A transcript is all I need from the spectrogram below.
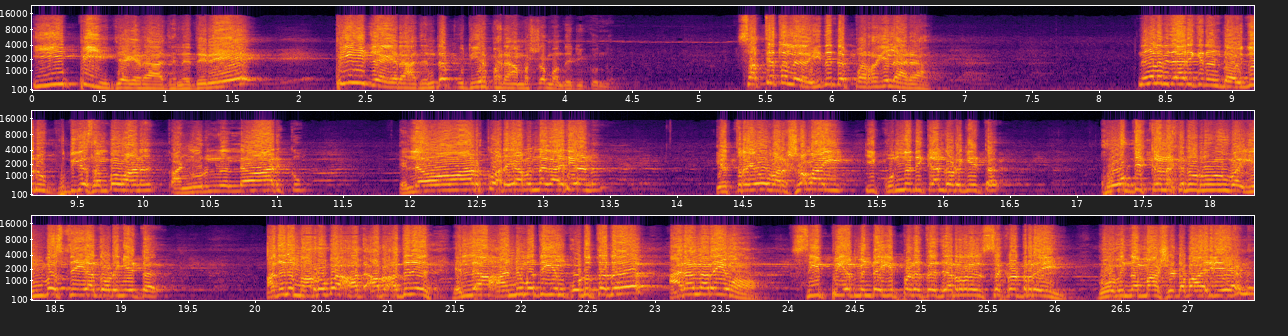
ഇ പി ജയരാജനെതിരെ പി ജയരാജന്റെ പുതിയ പരാമർശം വന്നിരിക്കുന്നു. സത്യത്തിൽ ഇതിന്റെ പിറകിലാരാ? നിങ്ങൾ വിചാരിക്കുന്നുണ്ടോ ഇതൊരു പുതിയ സംഭവമാണ്? കണ്ണൂരിൽ എല്ലാവർക്കും എല്ലാവർക്കും അറിയാവുന്ന കാര്യമാണ്. എത്രയോ വർഷമായി ഈ കുന്നിടിക്കാൻ തുടങ്ങിയിട്ട് കോടിക്കണക്കിന് രൂപ ഇൻവെസ്റ്റ് ചെയ്യാൻ തുടങ്ങിയിട്ട്. അതിന് മറുപ അതിന് എല്ലാ അനുമതിയും കൊടുത്തത് ആരാണറിയുമോ സി പി എമ്മിന്റെ ഇപ്പോഴത്തെ ജനറൽ സെക്രട്ടറി ഗോവിന്ദ മാഷയുടെ ഭാര്യയാണ്.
